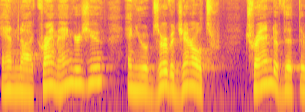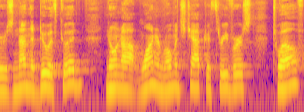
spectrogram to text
and uh, crime angers you, and you observe a general trend of that there's none that doeth good, no, not one, in Romans chapter 3, verse 12,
